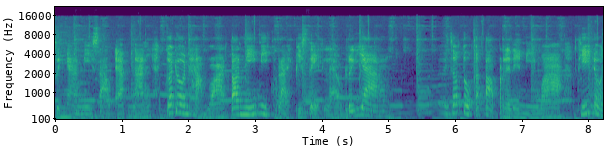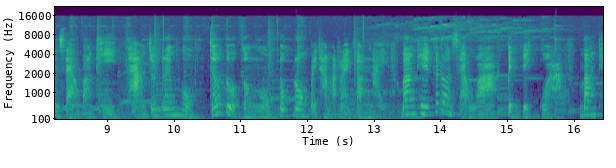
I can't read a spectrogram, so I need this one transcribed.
ซึ่งงานนี้สาวแอปนั้น ก็โดนถามว่าตอนนี้มีใครพิเศษแล้วหรือยัง โดยเจ้าตัวก็ตอบประเด็นนี้ว่า ที่โดนแซวบางที ถามจนเริ่มงง เจ้าตัวก็งงตกลงไปทำอะไรตอนไหน บางเทปก็โดนแซวว่าเป็นเด็กกว่า บางเท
